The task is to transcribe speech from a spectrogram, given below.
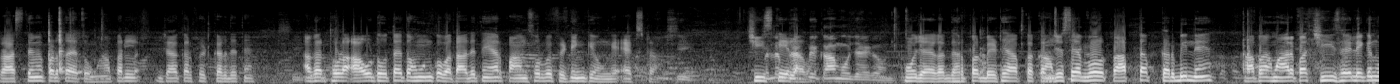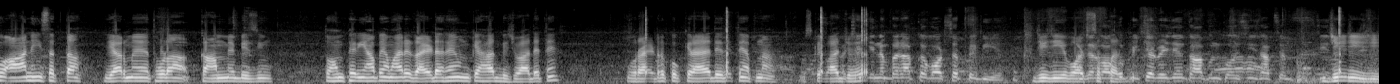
रास्ते में पड़ता है तो वहाँ पर जाकर फिट कर देते हैं। अगर थोड़ा आउट होता है तो हम उनको बता देते हैं यार पाँच सौ रुपये फिटिंग के होंगे एक्स्ट्रा चीज़ मतलब के अलावा। काम हो जाएगा उनका। हो जाएगा घर पर बैठे आपका काम। जैसे अब वो आप तब कर भी लें आप हमारे पास चीज़ है लेकिन वो आ नहीं सकता। यार मैं थोड़ा काम में बिज़ी हूँ। तो हम फिर यहाँ पे हमारे राइडर हैं उनके हाथ भिजवा देते हैं। वो राइडर को किराया दे देते हैं अपना। उसके बाद जो है अच्छा, ये नंबर आपका व्हाट्सएप पे भी है? जी जी ये व्हाट्सएप पर पिक्चर भेजें तो आप उनको उसी हिसाब से जी जी जी।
